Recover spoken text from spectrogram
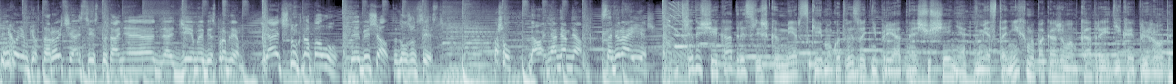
Переходим ко второй части испытания для Димы без проблем. Пять штук на полу. Ты обещал, ты должен съесть. Пошел. Давай, ням-ням-ням. Собирай и ешь. Следующие кадры слишком мерзкие и могут вызвать неприятные ощущения. Вместо них мы покажем вам кадры дикой природы.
